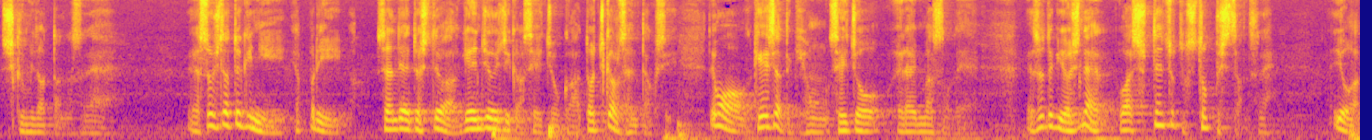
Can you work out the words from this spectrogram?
仕組みだったんですね、えーそうした時にやっぱり先代としては現状維持か成長かどっちかの選択肢。でも経営者って基本成長を選びますのでえーそういう時吉野家は出店ちょっとストップしてたんですね。要は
